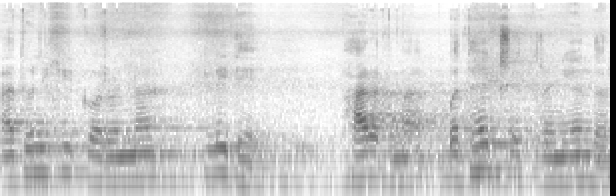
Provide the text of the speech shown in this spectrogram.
આધુનિકીકરણના લીધે ભારતમાં બધાય ક્ષેત્રની અંદર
